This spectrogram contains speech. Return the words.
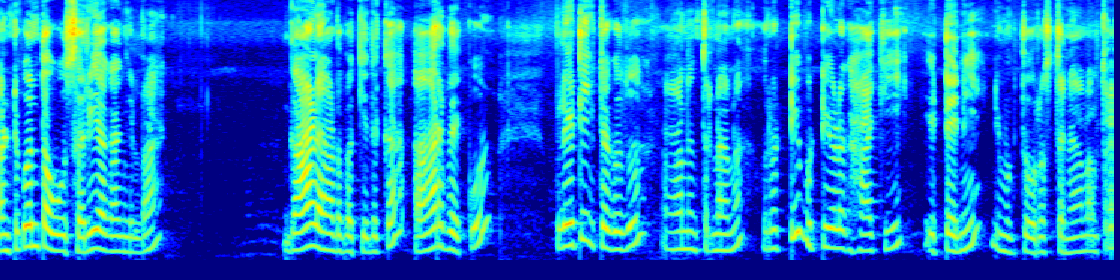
ಅಂಟ್ಕೊಂತವು ಸರಿ ಆಗಂಗಿಲ್ಲ ಗಾಳಿ ಆಡ್ಬೇಕು ಇದಕ್ಕೆ, ಆರಬೇಕು. ಪ್ಲೇಟಿಗೆ ತೆಗೆದು ಆನಂತರ ನಾನು ರೊಟ್ಟಿ ಬುಟ್ಟಿಯೊಳಗೆ ಹಾಕಿ ಇಟ್ಟೇನಿ, ನಿಮಗೆ ತೋರಿಸ್ತೇನೆ ಆನಂತರ.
